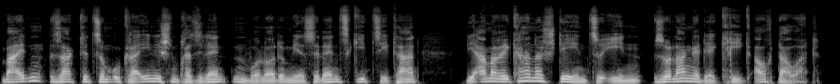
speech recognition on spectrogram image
Biden sagte zum ukrainischen Präsidenten Volodymyr Zelensky, Zitat, die Amerikaner stehen zu ihnen, solange der Krieg auch dauert.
